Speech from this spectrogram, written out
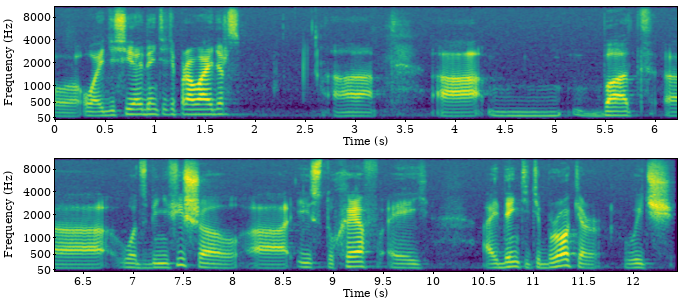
OIDC identity providers. Uh, uh, but uh, what's beneficial is to have a identity broker which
